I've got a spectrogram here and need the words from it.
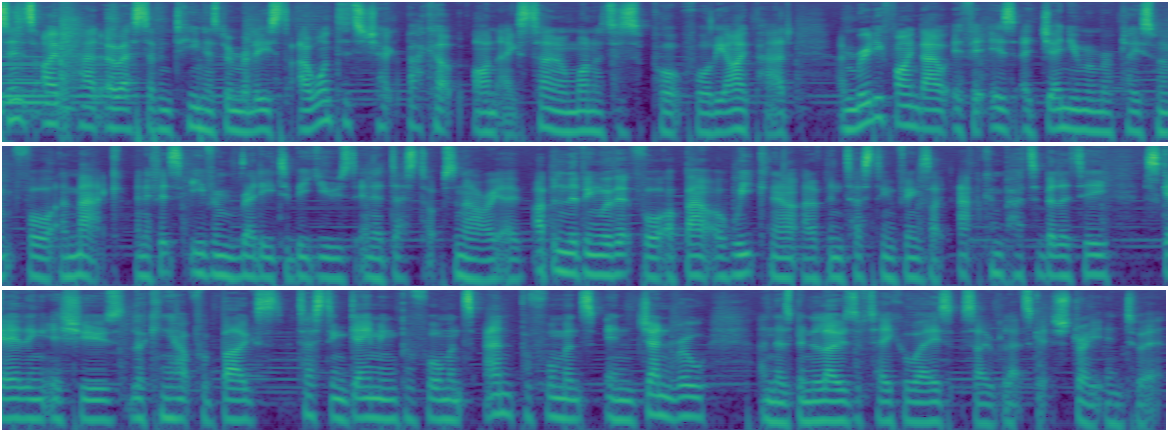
Since iPad OS 17 has been released, I wanted to check back up on external monitor support for the iPad and really find out if it is a genuine replacement for a Mac and if it's even ready to be used in a desktop scenario. I've been living with it for about a week now and I've been testing things like app compatibility, scaling issues, looking out for bugs, testing gaming performance and performance in general, and there's been loads of takeaways, so let's get straight into it.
